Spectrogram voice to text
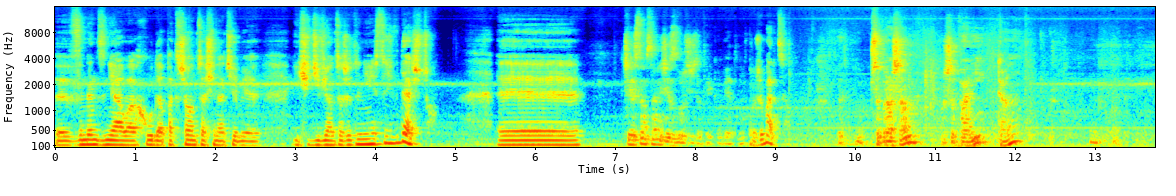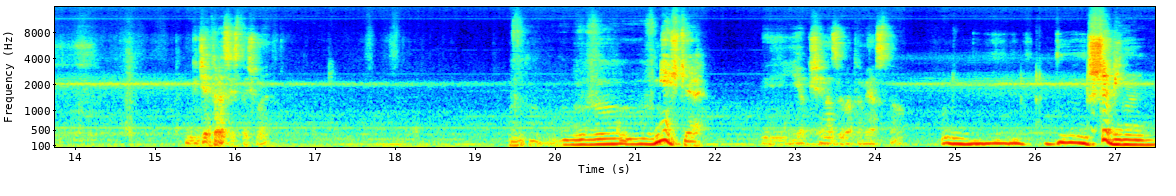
wynędzniała, chuda, patrząca się na ciebie i się dziwiąca, że ty nie jesteś w deszczu. E, Czy jestem w stanie się zwrócić do tej kobiety? proszę bardzo. Przepraszam, proszę pani, Tak? gdzie teraz jesteśmy? W, w mieście. I Jak się nazywa to miasto? Szybin.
